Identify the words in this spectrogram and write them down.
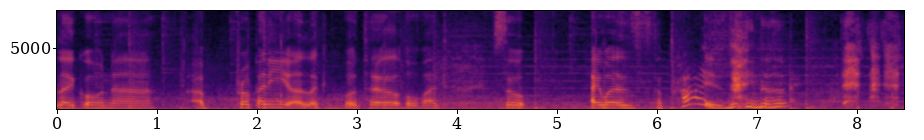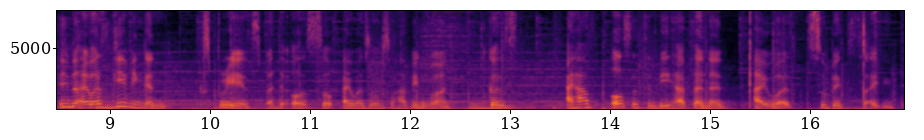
like on a, a property or like a hotel or what. So I was surprised, you know. you know, I was giving an experience, but also I was also having one because mm-hmm. I have also to be happy and I was super excited,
